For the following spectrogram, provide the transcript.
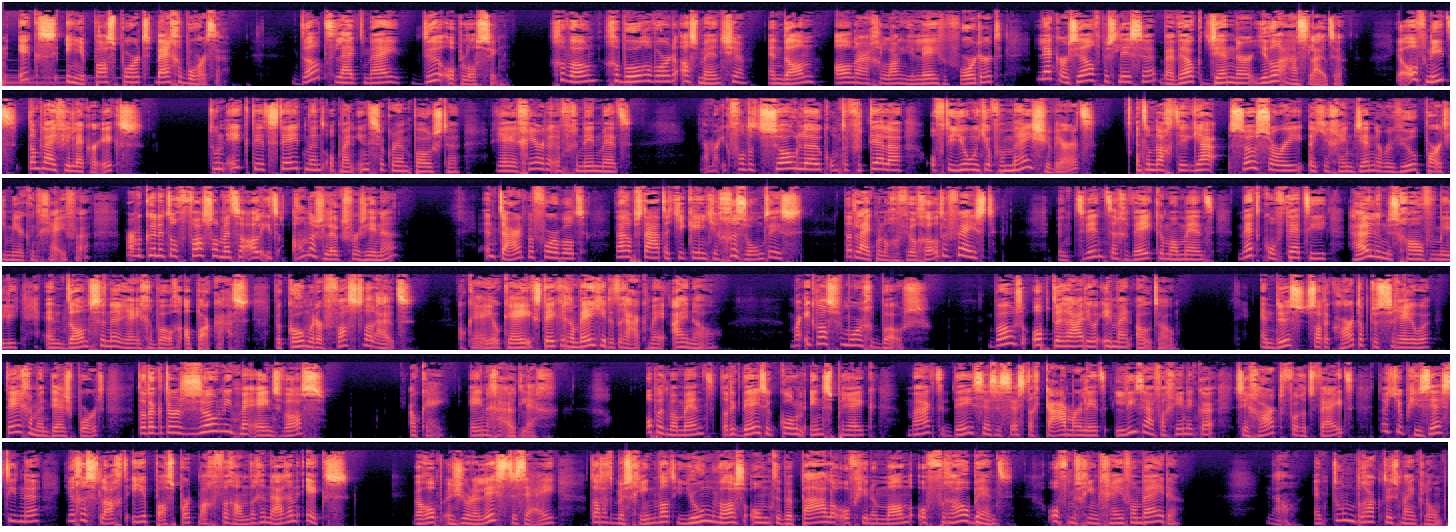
een X in je paspoort bij geboorte. Dat lijkt mij dé oplossing. Gewoon geboren worden als mensje. En dan, al naar gelang je leven vordert, lekker zelf beslissen bij welk gender je wil aansluiten. Ja, of niet, dan blijf je lekker X. Toen ik dit statement op mijn Instagram postte, reageerde een vriendin met: Ja, maar ik vond het zo leuk om te vertellen of de jongetje of een meisje werd. En toen dacht ik: Ja, so sorry dat je geen gender reveal party meer kunt geven. Maar we kunnen toch vast wel met z'n allen iets anders leuks verzinnen? Een taart bijvoorbeeld, waarop staat dat je kindje gezond is. Dat lijkt me nog een veel groter feest. Een 20 weken moment met confetti, huilende schoonfamilie en dansende regenboogalpaca's. We komen er vast wel uit. Oké, oké, ik steek er een beetje de draak mee, I know. Maar ik was vanmorgen boos. Boos op de radio in mijn auto. En dus zat ik hardop te schreeuwen tegen mijn dashboard dat ik het er zo niet mee eens was. Oké, enige uitleg. Op het moment dat ik deze column inspreek, maakt D66-Kamerlid Lisa van Ginneke zich hard voor het feit dat je op je zestiende je geslacht in je paspoort mag veranderen naar een X. Waarop een journaliste zei dat het misschien wat jong was om te bepalen of je een man of vrouw bent. Of misschien geen van beide. Nou, en toen brak dus mijn klomp.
